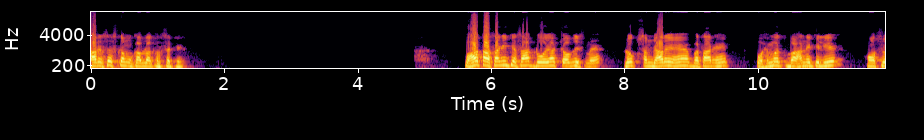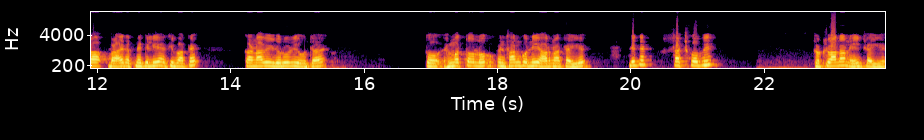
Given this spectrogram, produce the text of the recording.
आरएसएस का मुकाबला कर सके। बहुत आसानी के साथ 2024 में लोग समझा रहे हैं, बता रहे हैं वो हिम्मत बढ़ाने के लिए, हौसला बढ़ाए रखने के लिए ऐसी बातें करना भी ज़रूरी होता है। तो हिम्मत तो लोग इंसान को नहीं हारना चाहिए, लेकिन सच को भी झुटलाना नहीं चाहिए।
